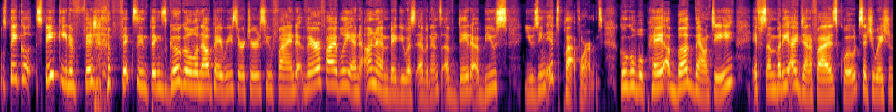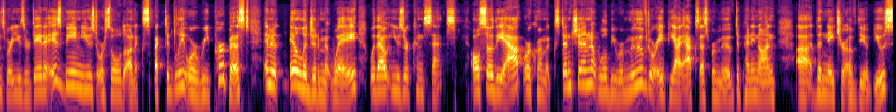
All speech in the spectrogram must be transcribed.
Well, Speak, speaking of fi- fixing things, Google will now pay researchers who find verifiably and unambiguous evidence of data abuse using its platforms. Google will pay a bug bounty if somebody identifies, quote, situations where user data is being used or sold unexpectedly or repurposed in an illegitimate way without user consent. Also, the app or Chrome extension will be removed or API access removed, depending on uh, the nature of the abuse.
